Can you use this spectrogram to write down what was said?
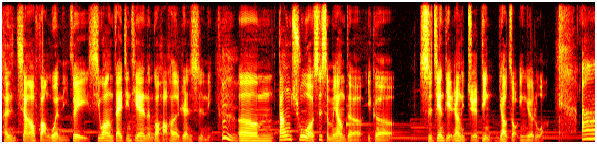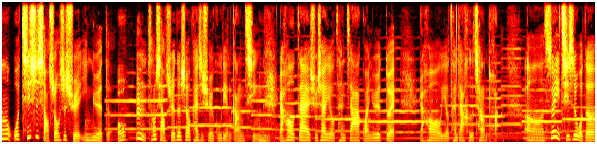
很想要访问你，所以希望在今天能够好好的认识你。嗯嗯，当初哦是什么样的一个时间点让你决定要走音乐路啊？啊，uh, 我其实小时候是学音乐的。哦，嗯，从小学的时候开始学古典钢琴，嗯、然后在学校也有参加管乐队，然后也有参加合唱团，呃，所以其实我的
